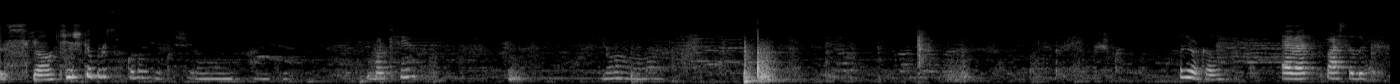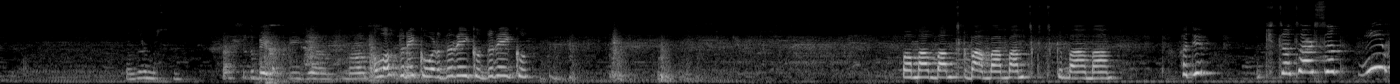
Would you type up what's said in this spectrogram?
Of ya keşke burası bu kadar yakışır olmasaydı. Bakayım. Yok Hadi bakalım. Evet başladık. Hazır mısın? Ben şurada bekleyeceğim. Allah Draco var Draco Draco. Bam bam bam tıkı bam bam bam tıkı tıkı bam bam. Hadi kit atarsın. Vur.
